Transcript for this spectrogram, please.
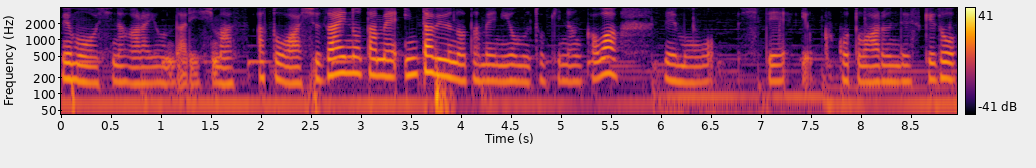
メモをしながら読んだりします。あとは取材のためインタビューのために読む時なんかはメモをしていくことはあるんですけど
